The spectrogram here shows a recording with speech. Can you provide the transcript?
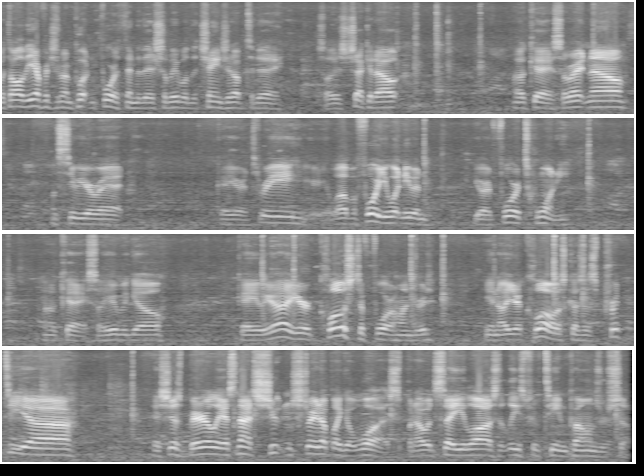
with all the effort you've been putting forth into this, you'll be able to change it up today. So let's check it out. Okay, so right now, let's see where you're at. Okay, you're at three. Well, before you wouldn't even, you're at 420. Okay, so here we go. Okay, yeah, you're close to 400. You know, you're close because it's pretty, uh, it's just barely, it's not shooting straight up like it was. But I would say you lost at least 15 pounds or so,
